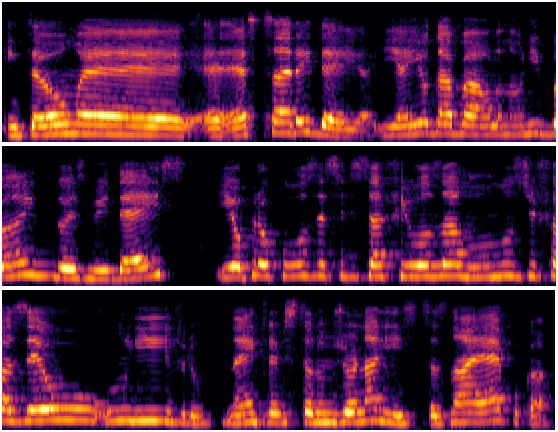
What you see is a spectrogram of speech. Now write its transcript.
Então, é, é, essa era a ideia. E aí eu dava aula na Uniban em 2010, e eu propus esse desafio aos alunos de fazer o, um livro, né, entrevistando jornalistas. Na época,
